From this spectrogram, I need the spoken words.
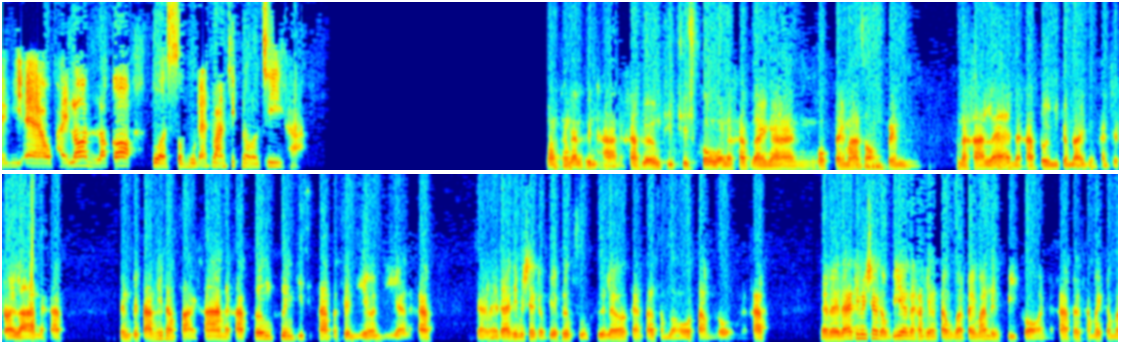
IVL Pylon แล้วก็ตัวสมมุติ Advanced Technology ค่ะว่าทางด้านพื้นฐานนะครับ เริ่มที่ทิสโก้นะครับ รายงานงบไตรมาสสองเป็นธนาคารแรกนะครับ โดยมีกำไร 1,700 ล้านนะครับ เป็นไปตามที่ทางฝ่ายคาดนะครับ เพิ่มขึ้น 25%เย a r on year นะครับจากรายได้ที่ไม่ใช่ดอกเบี้ยเพิ่มสูงขึ้นแล้วก็การตั้งสำรองต่ำลงนะครับแต่รายได้ที่ไม่ใช่ดอกเบี้ยนะครับ ยังต่ำกว่าไตรมาสหนึ่งปีก่อนนะครับและทำให้กำไร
